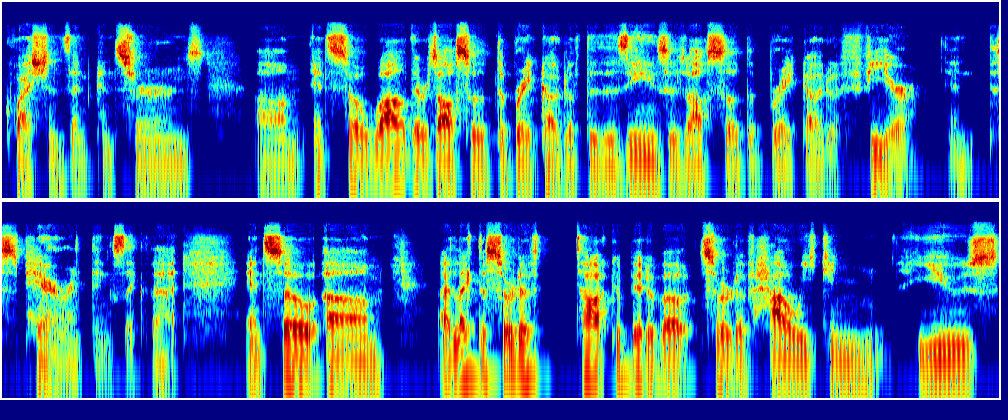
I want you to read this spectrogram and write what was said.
questions and concerns. Um, and so while there's also the breakout of the disease, there's also the breakout of fear and despair and things like that. And so um, I'd like to sort of talk a bit about sort of how we can use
